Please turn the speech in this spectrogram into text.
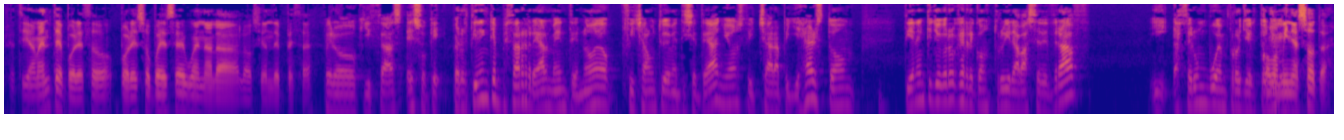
Efectivamente por eso por eso puede ser buena la, la opción de empezar. Pero quizás eso, que pero tienen que empezar realmente, no fichar a un tío de 27 años, fichar a PJ Hairston. Tienen que yo creo que reconstruir a base de draft y hacer un buen proyecto. Como Yo- Minnesota.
